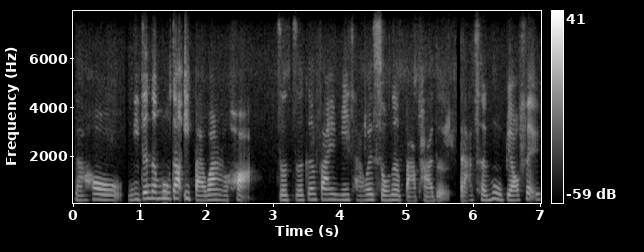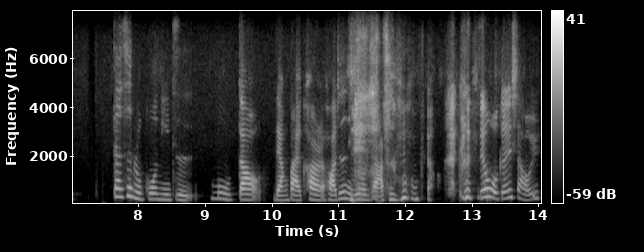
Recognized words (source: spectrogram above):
然后你真的募到一百万的话，泽泽跟 Flying V 才会收那八趴的达成目标费。但是如果你只募到两百块的话，就是你没有达成目标，可只有我跟小玉，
